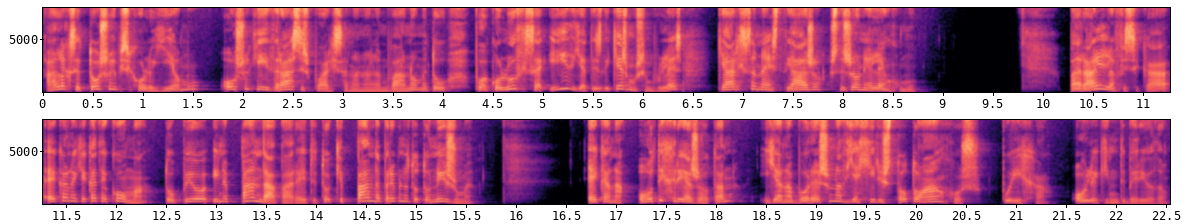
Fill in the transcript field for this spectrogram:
άλλαξε τόσο η ψυχολογία μου, όσο και οι δράσεις που άρχισα να αναλαμβάνω με το που ακολούθησα η ίδια τις δικές μου συμβουλές και άρχισα να εστιάζω στη ζώνη ελέγχου μου. Παράλληλα, φυσικά, έκανα και κάτι ακόμα, το οποίο είναι πάντα απαραίτητο και πάντα πρέπει να το τονίζουμε. Έκανα ό,τι χρειαζόταν για να μπορέσω να διαχειριστώ το άγχος που είχα όλη εκείνη την περίοδο.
